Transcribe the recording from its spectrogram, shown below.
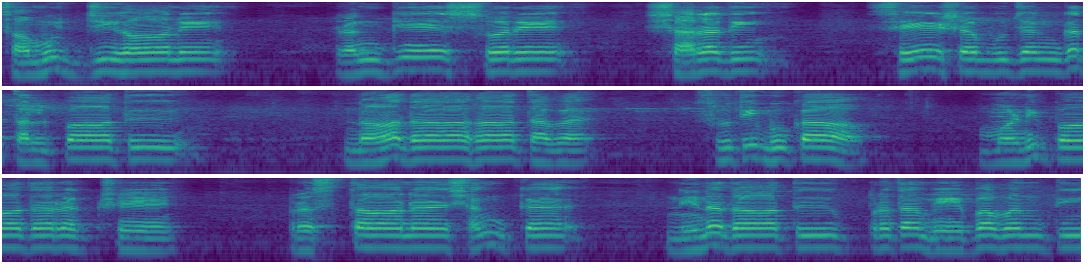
சமுஜ்ஜிஹானே ரங்கேஸ்வரே ஷரதி சேஷபுஜங்கதல்பாத். நாதாக தவ ஸ்ருதிமுகா मणिपादरक्षे प्रस्थानशङ्क निनदात् प्रथमे भवन्ति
